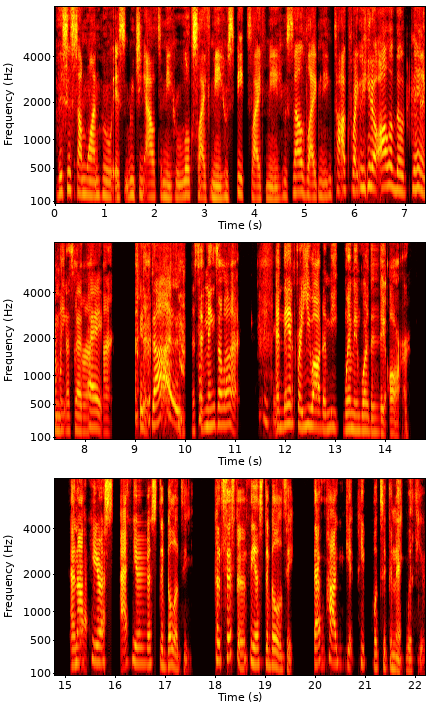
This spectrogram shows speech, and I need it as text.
this is someone who is reaching out to me, who looks like me, who speaks like me, who smells like me, who talks like me, you know, all of those things. I said, hey, it does. it means a lot. And then for you all to meet women where they are. And I hear, I hear stability, consistency and stability. That's how you get people to connect with you.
